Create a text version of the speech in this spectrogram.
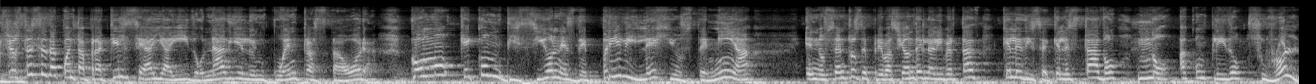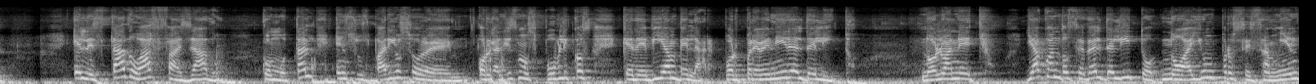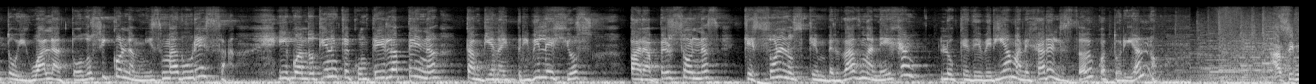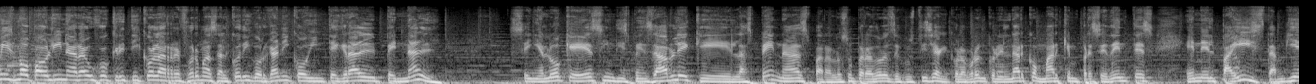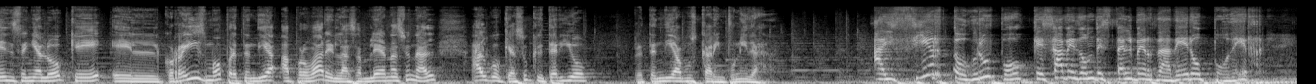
Si usted se da cuenta para que él se haya ido, nadie lo encuentra hasta ahora. ¿Cómo, qué condiciones de privilegios tenía? En los centros de privación de la libertad, ¿qué le dice? Que el Estado no ha cumplido su rol. El Estado ha fallado como tal en sus varios eh, organismos públicos que debían velar por prevenir el delito. No lo han hecho. Ya cuando se da el delito no hay un procesamiento igual a todos y con la misma dureza. Y cuando tienen que cumplir la pena, también hay privilegios para personas que son los que en verdad manejan lo que debería manejar el Estado ecuatoriano. Asimismo, Paulina Araujo criticó las reformas al Código Orgánico Integral Penal. Señaló que es indispensable que las penas para los operadores de justicia que colaboran con el narco marquen precedentes en el país. También señaló que el correísmo pretendía aprobar en la Asamblea Nacional algo que a su criterio pretendía buscar impunidad. Hay cierto grupo que sabe dónde está el verdadero poder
